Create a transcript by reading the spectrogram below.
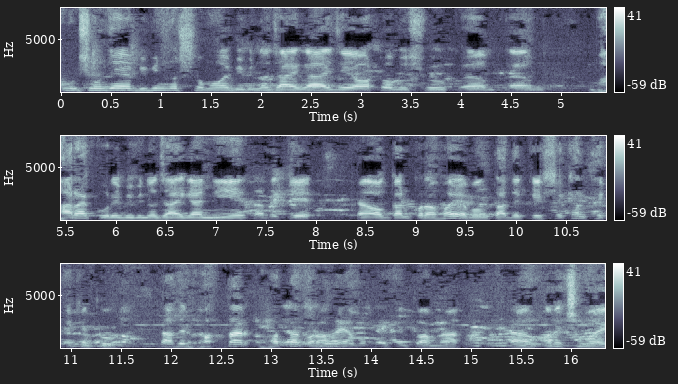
মুন্সিগঞ্জে বিভিন্ন সময় বিভিন্ন জায়গায় যে অটো মিশুক ভাড়া করে বিভিন্ন জায়গায় নিয়ে তাদেরকে অজ্ঞান করা হয় এবং তাদেরকে সেখান থেকে কিন্তু তাদের হত্যার হত্যা করা হয় এমনটাই কিন্তু আমরা অনেক সময়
